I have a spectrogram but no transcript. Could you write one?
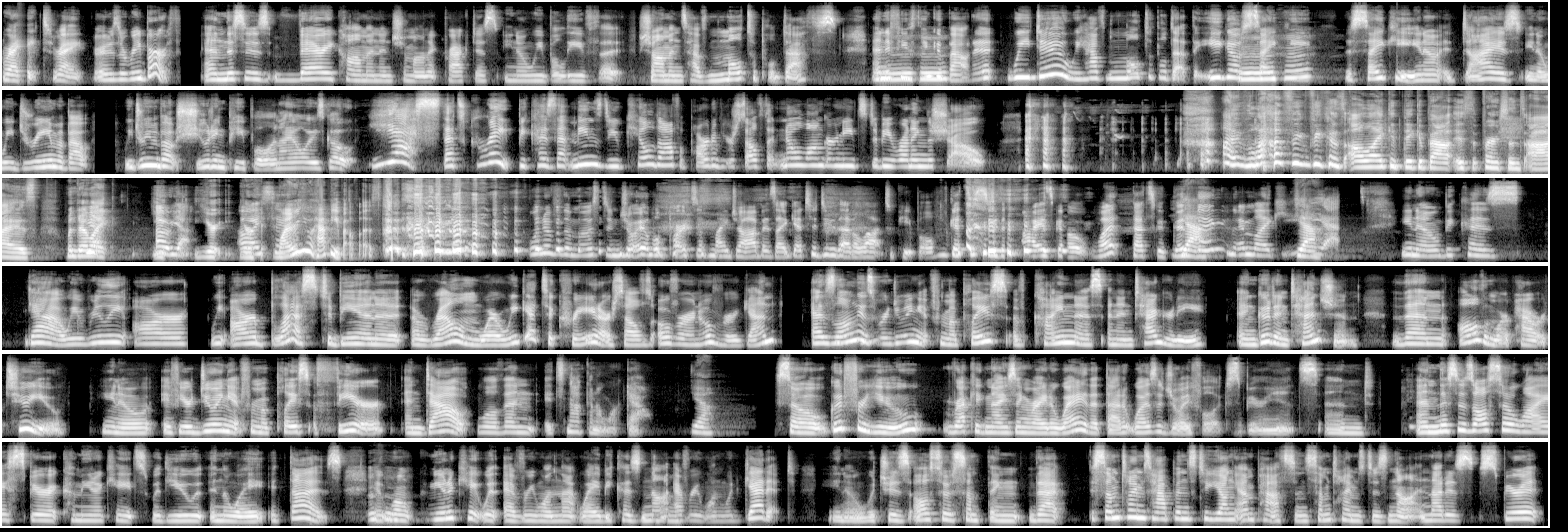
Right, right. It was a rebirth. And this is very common in shamanic practice. You know, we believe that shamans have multiple deaths. And mm-hmm. if you think mm-hmm. about it, we do. We have multiple deaths. The ego mm-hmm. psyche, the psyche, you know, it dies. You know, we dream about we dream about shooting people and i always go yes that's great because that means you killed off a part of yourself that no longer needs to be running the show I'm laughing because all I can think about is the person's eyes when they're yeah. like, "Oh yeah, you're, oh, you're oh, why are you happy about this?" One of the most enjoyable parts of my job is I get to do that a lot to people. Get to see their eyes go, "What? That's a good yeah. thing," and I'm like, "Yeah," yes. you know, because yeah, we really are we are blessed to be in a, a realm where we get to create ourselves over and over again as long as we're doing it from a place of kindness and integrity and good intention, then all the more power to you. You know, if you're doing it from a place of fear and doubt, well, then it's not going to work out. Yeah. So good for you recognizing right away that that it was a joyful experience and and this is also why spirit communicates with you in the way it does. Mm-hmm. It won't communicate with everyone that way because not mm-hmm. everyone would get it, you know, which is also something that sometimes happens to young empaths and sometimes does not. And that is spirit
